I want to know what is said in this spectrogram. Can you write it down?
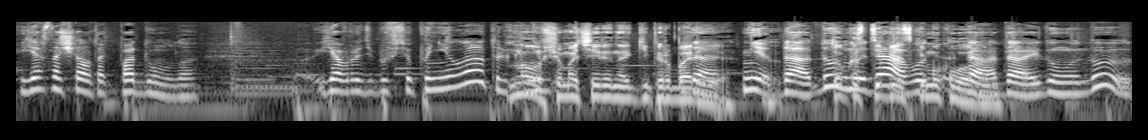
И я сначала так подумала, я вроде бы все поняла, только... Ну, в не- общем, очередная гипербория. да. Нет, да, Только думаю, с да, вот, уклоном. да, да, и думаю, ну,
